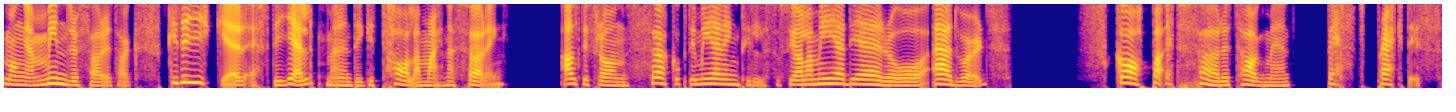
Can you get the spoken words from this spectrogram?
många mindre företag skriker efter hjälp med den digitala marknadsföring. Allt ifrån sökoptimering till sociala medier och AdWords. Skapa ett företag med en best practice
